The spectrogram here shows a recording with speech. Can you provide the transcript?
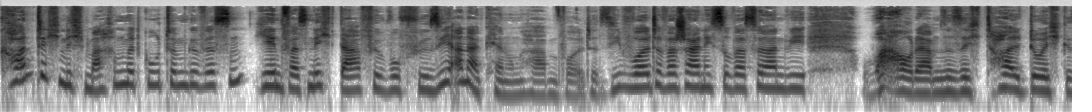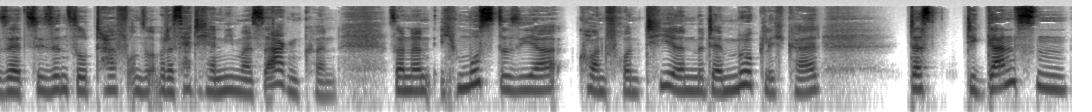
konnte ich nicht machen mit gutem Gewissen. Jedenfalls nicht dafür, wofür sie Anerkennung haben wollte. Sie wollte wahrscheinlich sowas hören wie, wow, da haben sie sich toll durchgesetzt, sie sind so tough und so. Aber das hätte ich ja niemals sagen können. Sondern ich musste sie ja konfrontieren mit der Möglichkeit, dass die ganzen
